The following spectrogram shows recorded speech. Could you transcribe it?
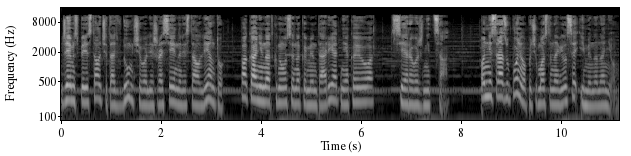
Джеймс перестал читать вдумчиво, лишь рассеянно листал ленту, пока не наткнулся на комментарий от некоего серого жнеца. Он не сразу понял, почему остановился именно на нем.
